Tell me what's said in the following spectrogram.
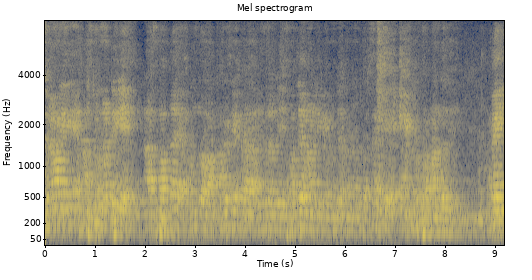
ಚುನಾವಣೆಗೆ ಅಷ್ಟು ಮಟ್ಟಿಗೆ ಆ ಸ್ಪರ್ಧೆ, ಒಂದು ಆರೋಗ್ಯಕರ ಇದರಲ್ಲಿ ಸ್ಪರ್ಧೆ ಮಾಡಲಿಕ್ಕೆ ಮುಂದೆ ಬಂದಂತ ಸಂಖ್ಯೆ ಪ್ರಮಾಣದಲ್ಲಿ ಹಾಗಾಗಿ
